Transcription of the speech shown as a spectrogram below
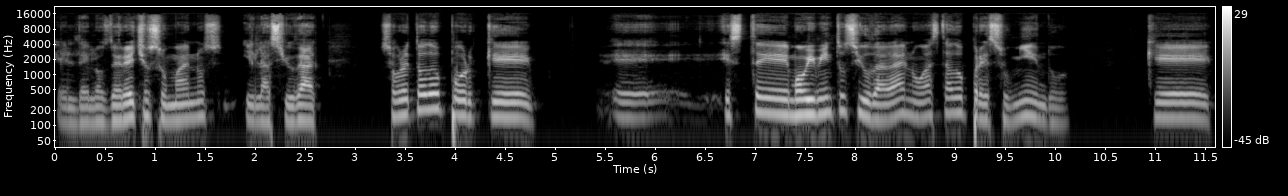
el de los derechos humanos y la ciudad, sobre todo porque eh, este movimiento ciudadano ha estado presumiendo que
